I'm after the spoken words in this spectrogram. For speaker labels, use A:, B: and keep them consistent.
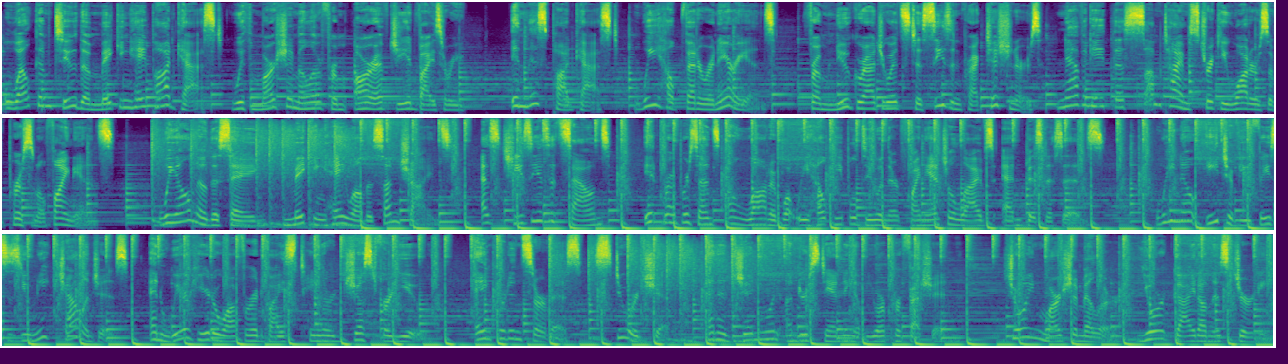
A: Welcome to the Making Hay podcast with Marcia Miller from RFG Advisory. In this podcast, we help veterinarians, from new graduates to seasoned practitioners, navigate the sometimes tricky waters of personal finance. We all know the saying, making hay while the sun shines. As cheesy as it sounds, it represents a lot of what we help people do in their financial lives and businesses. We know each of you faces unique challenges, and we're here to offer advice tailored just for you, anchored in service, stewardship, and a genuine understanding of your profession. Join Marcia Miller, your guide on this journey.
